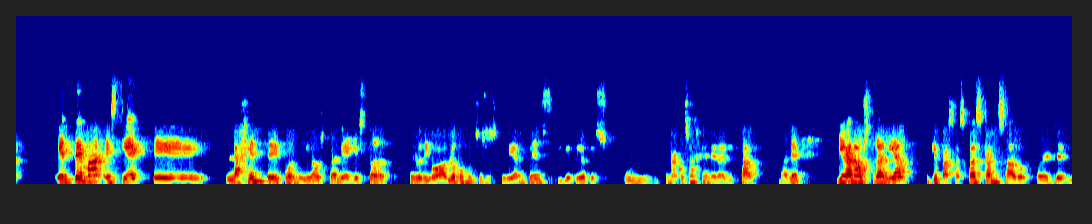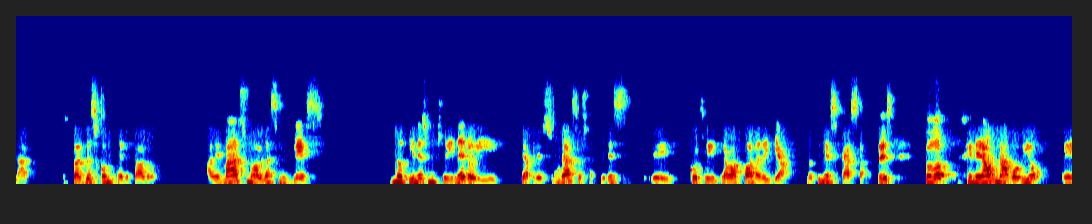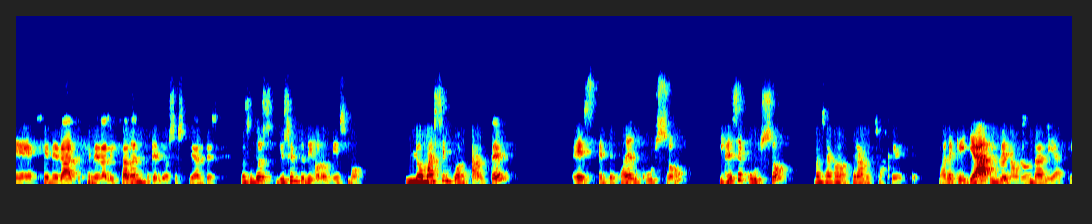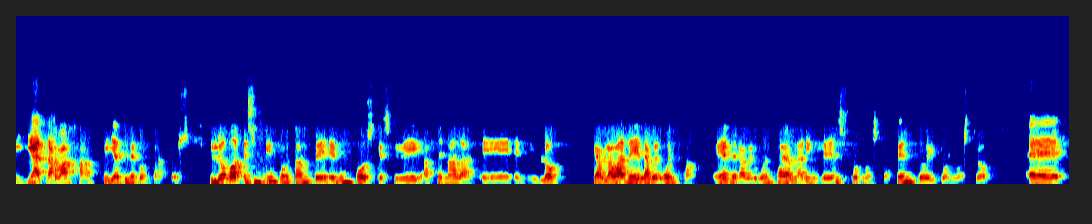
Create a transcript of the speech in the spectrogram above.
el tema es que eh, la gente cuando llega a Australia, y esto te lo digo, hablo con muchos estudiantes y yo creo que es una cosa generalizada, ¿vale? Llegan a Australia y ¿qué pasa? Estás cansado por el jet lag, estás desconcertado, además no hablas inglés, no tienes mucho dinero y te apresuras, o sea, quieres eh, conseguir trabajo a la de ya, no tienes casa. Entonces, todo genera un agobio eh, general, generalizado entre los estudiantes. Nosotros, yo siempre digo lo mismo, lo más importante es empezar el curso y en ese curso vas a conocer a mucha gente, ¿vale? Que ya vive en Australia, que ya trabaja, que ya tiene contactos. Y luego es muy importante en un post que escribí hace nada eh, en mi blog que hablaba de la vergüenza, ¿eh? de la vergüenza de hablar inglés por nuestro acento y por nuestro... Eh,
